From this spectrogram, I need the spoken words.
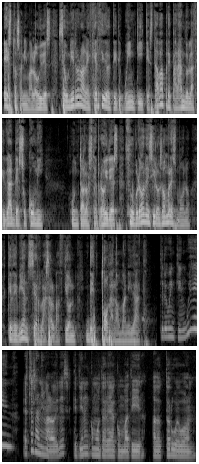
Estos animaloides se unieron al ejército de Tiriwinki que estaba preparando la ciudad de Sukumi, junto a los cebroides, zubrones y los hombres mono, que debían ser la salvación de toda la humanidad. Win. Estos animaloides, que tienen como tarea combatir a Doctor Huevón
